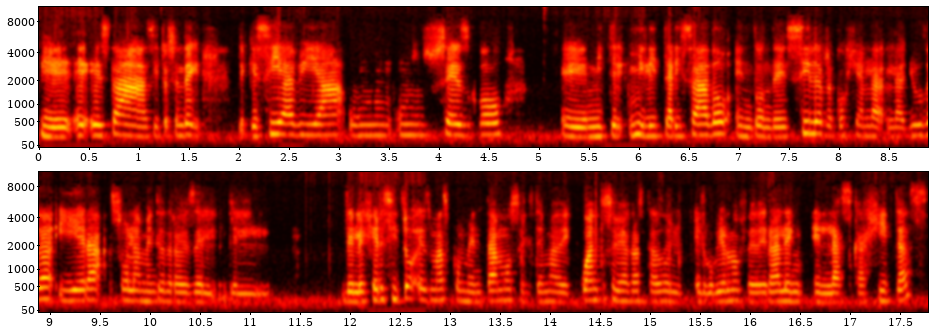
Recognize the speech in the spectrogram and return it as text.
Eh, e, esta situación de, de, que sí había un, un sesgo eh, militarizado en donde sí les recogían la, ayuda y era solamente a través del, del ejército. Es más, comentamos el tema de cuánto se había gastado el, gobierno federal en, en, las cajitas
